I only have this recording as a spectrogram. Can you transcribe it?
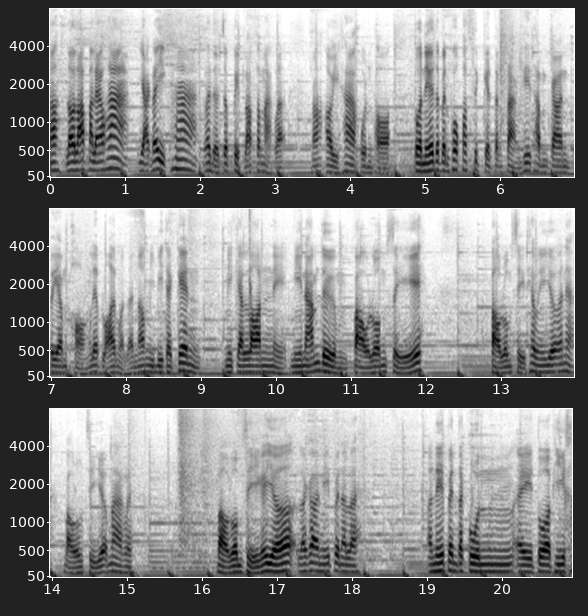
นะเรารับมาแล้ว 5 อยากได้อีก 5 แล้วเดี๋ยวจะปิดรับสมัครแล้วเนาะเอาอีก 5 คนพอ ตัวนี้จะเป็นพวกพลาสติกเกตต่างๆ ที่ทำการเตรียมของเรียบร้อยหมดแล้วเนาะมีบีเทเกนมีแกลลอนนี่มีน้ำดื่ม เป่ารวมสี เป่าลมสีเที่ยวนี้เยอะเนี่ยเป่าลมสีเยอะมากเลย เป่าลมสีก็เยอะ แล้วก็อันนี้เป็นอะไร อันนี้เป็นตระกูลไอตัวพีข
